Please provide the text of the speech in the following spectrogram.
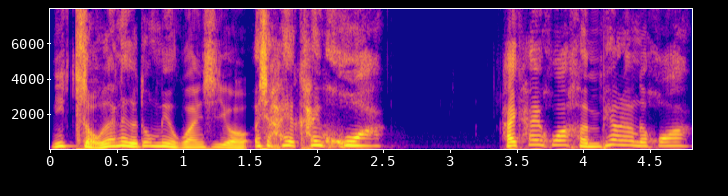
你走在那个都没有关系哦，而且还有开花，还开花，很漂亮的花。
